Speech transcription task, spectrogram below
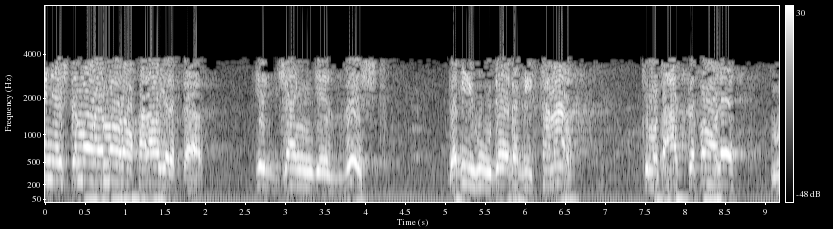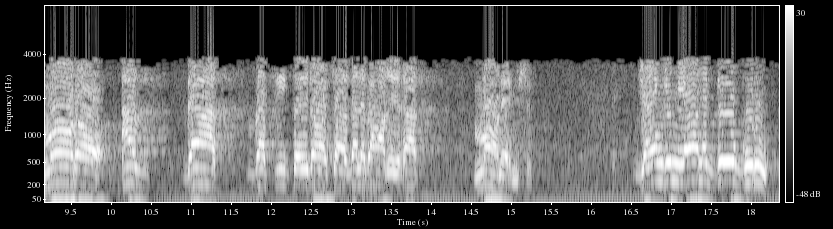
این اجتماع ما را فرا گرفته است. یک جنگ زشت و بیهوده و بی که متاسفانه ما را از دست وسیع پیدا کردن به حقیقت مانع میشه. جنگ میان دو گروه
